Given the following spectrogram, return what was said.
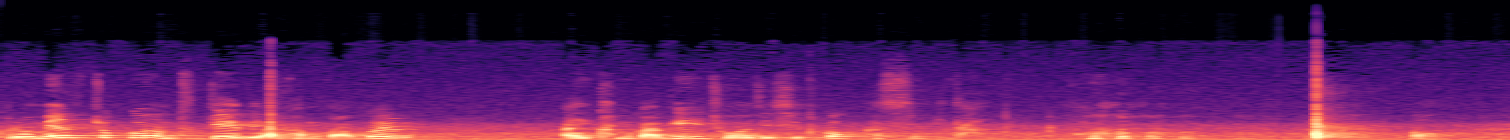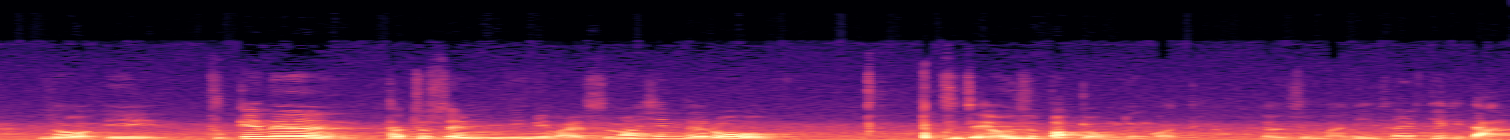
그러면 조금 두께에 대한 감각을 아니 감각이 좋아지실 것 같습니다. 어, 그래서 이 두께는 닥터쌤님이 말씀하신 대로 진짜 연습밖에 없는 것 같아요. 연습만이 살 길이다.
